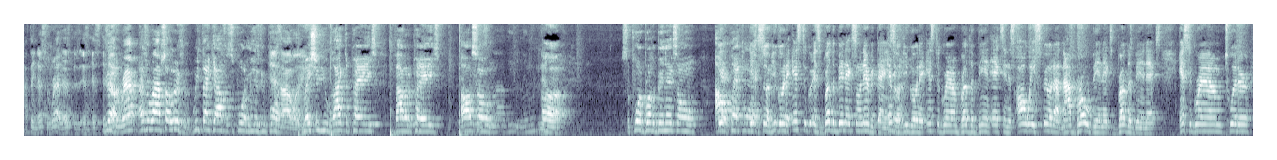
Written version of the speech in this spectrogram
I think that's a wrap. That's, it's, it's, it's yeah, a wrap. That's a wrap. So listen, we thank y'all for supporting Men's Viewpoint. As always. Make sure you like the page, follow the page. Also, uh, support Brother Ben X on all yeah, platforms. Yeah, so if you go to Instagram, it's Brother Ben X on everything. everything. So if you go to Instagram, Brother Ben X, and it's always spelled out, not Bro Ben X, Brother Ben X. Instagram, Twitter,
